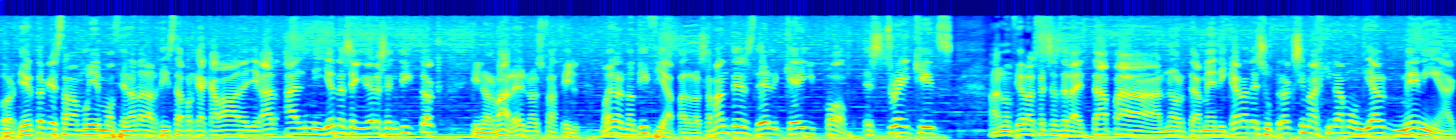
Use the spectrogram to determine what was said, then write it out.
Por cierto que estaba muy emocionada la artista porque acababa de llegar al millón de seguidores en TikTok. Y normal, ¿eh? No es fácil. Buena noticia para los amantes del K-Pop. Stray Kids anunció las fechas de la etapa norteamericana de su próxima gira mundial Maniac.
